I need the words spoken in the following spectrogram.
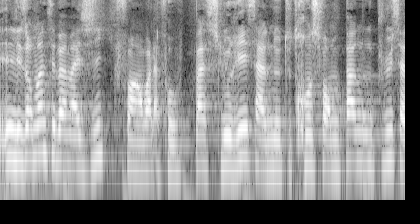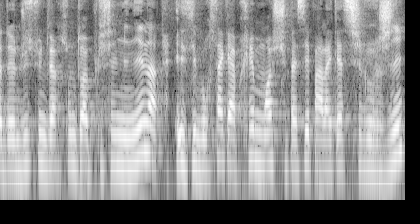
les hormones c'est pas magique, enfin voilà, faut pas se leurrer, ça ne te transforme pas non plus, ça donne juste une version de toi plus féminine. Et c'est pour ça qu'après moi je suis passée par la case chirurgie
